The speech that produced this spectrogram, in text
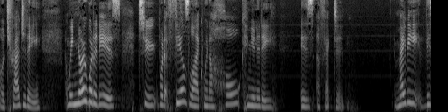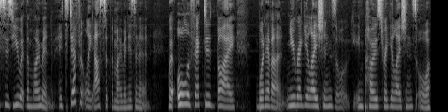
or tragedy. And we know what it is to, what it feels like when a whole community is affected. Maybe this is you at the moment. It's definitely us at the moment, isn't it? We're all affected by whatever new regulations or imposed regulations or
